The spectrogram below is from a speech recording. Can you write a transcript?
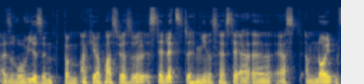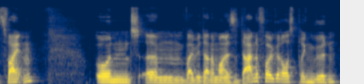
also wo wir sind beim Akira Pass Festival, ist der letzte Termin, das heißt der äh, erst am 9.2. Und ähm, weil wir da normalerweise da eine Folge rausbringen würden,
